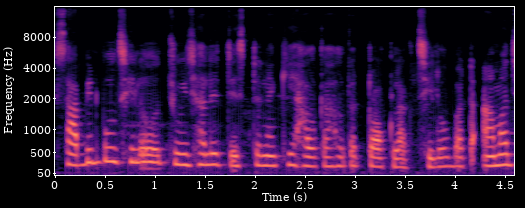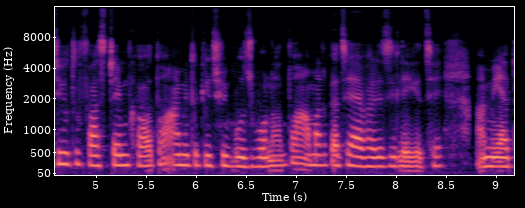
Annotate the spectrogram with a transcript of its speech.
সাব্বির বলছিল, চুই ঝালের টেস্টটা নাকি হালকা হালকা টক লাগছিল বাট আমার যেহেতু ফার্স্ট টাইম খাওয়া, তো আমি তো কিছুই বুঝব না। তো আমার কাছে অ্যাভারেজই লেগেছে। আমি এত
